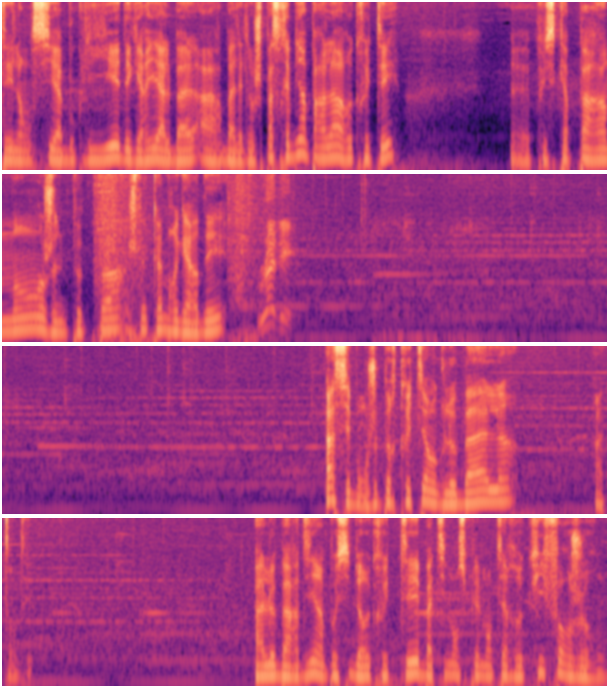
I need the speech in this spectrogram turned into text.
des lanciers à bouclier, des guerriers à arbalète. Donc je passerai bien par là à recruter. Euh, puisqu'apparemment, je ne peux pas... Je vais quand même regarder. Ah, c'est bon. Je peux recruter en global. Attendez. Alebardier, impossible de recruter. Bâtiment supplémentaire requis, forgeron.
